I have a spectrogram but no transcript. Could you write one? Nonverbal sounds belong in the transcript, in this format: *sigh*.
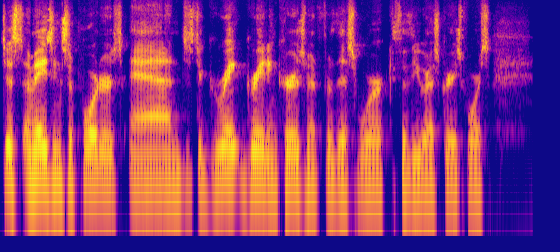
just amazing supporters and just a great, great encouragement for this work through the U.S. Grace Force.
